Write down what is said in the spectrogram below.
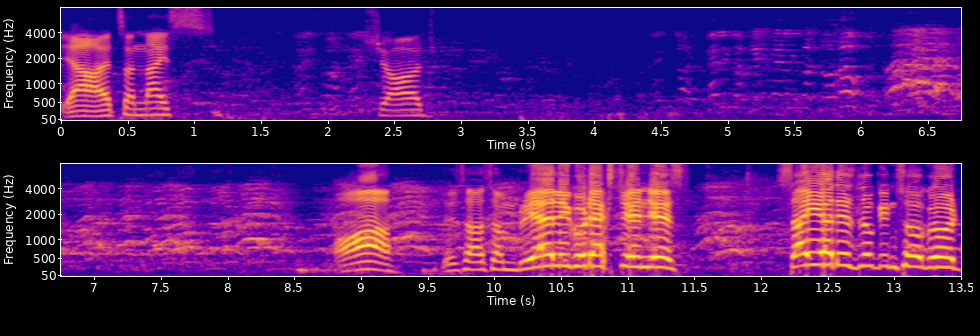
Yeah, it's a nice charge. Ah, these are some really good exchanges. Syed is looking so good.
